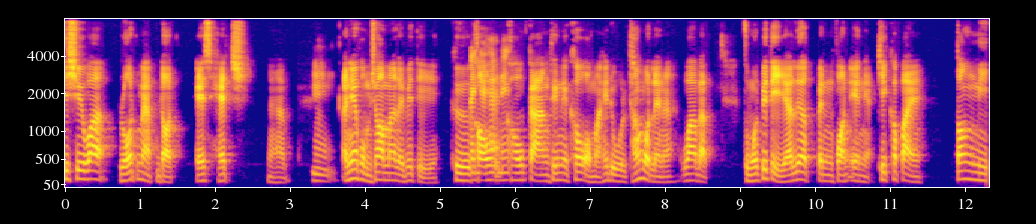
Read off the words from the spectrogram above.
ที่ชื่อว่า roadmap.sh นะครับอืมอันเนี้ยผมชอบมากเลยพี่ตีคือเป็นไงเขาฮะอันนี้เขากางเทคนิคออกมาให้ดูทั้งหมดเลยนะว่าแบบสมมติพี่ตีจะเลือกเป็น front end เนี่ยคลิกเข้าไปต้องมี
